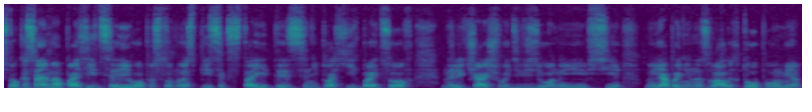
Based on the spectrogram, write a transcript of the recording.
Что касаемо оппозиции, его послужной список состоит из неплохих бойцов на легчайшего дивизиона UFC, но я бы не назвал их топовыми.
